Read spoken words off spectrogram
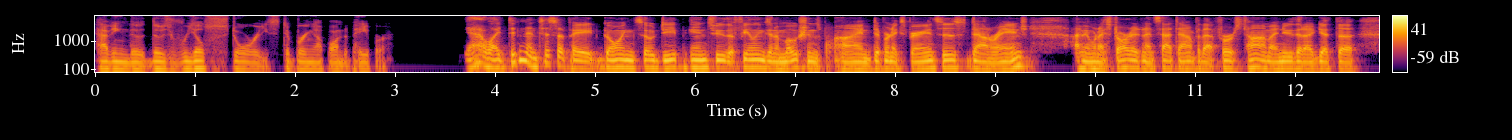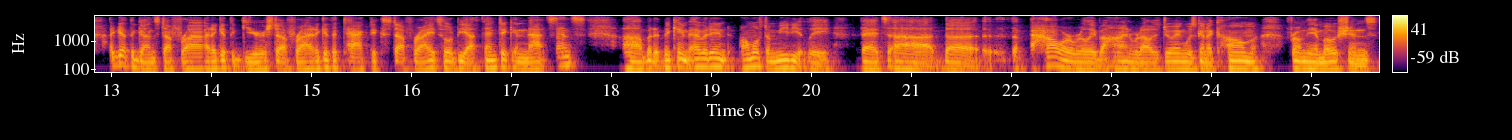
having the, those real stories to bring up onto paper? Yeah, well, I didn't anticipate going so deep into the feelings and emotions behind different experiences downrange. I mean, when I started and I sat down for that first time, I knew that I'd get the I'd get the gun stuff right, I'd get the gear stuff right, I'd get the tactics stuff right, so it'd be authentic in that sense. Uh, but it became evident almost immediately that uh, the the power really behind what I was doing was going to come from the emotions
